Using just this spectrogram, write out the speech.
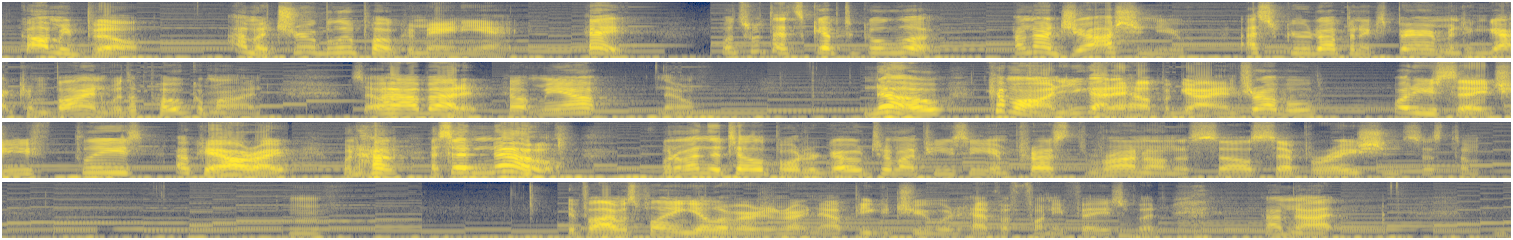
Call me Bill. I'm a true blue Pokemaniac. Hey, what's with that skeptical look? I'm not joshing you. I screwed up an experiment and got combined with a Pokemon. So how about it? Help me out? No. No? Come on, you gotta help a guy in trouble. What do you say, Chief? Please? Okay, alright. When I, I said no! When I'm in the teleporter, go to my PC and press run on the cell separation system. Hmm. If I was playing yellow version right now, Pikachu would have a funny face, but I'm not.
